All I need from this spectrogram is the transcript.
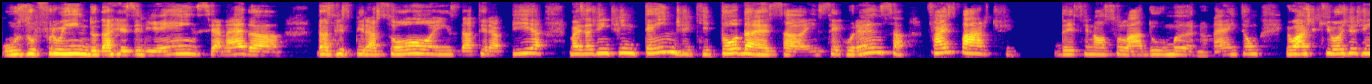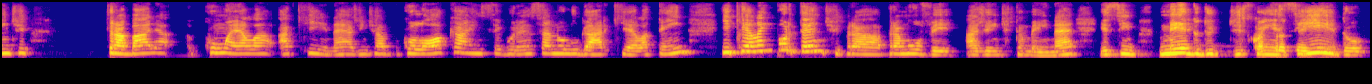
usufruindo da resiliência, né, da, das respirações, da terapia, mas a gente entende que toda essa insegurança faz parte desse nosso lado humano, né? Então, eu acho que hoje a gente trabalha com ela aqui, né? A gente coloca a insegurança no lugar que ela tem e que ela é importante para mover a gente também, né? Esse medo do desconhecido.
